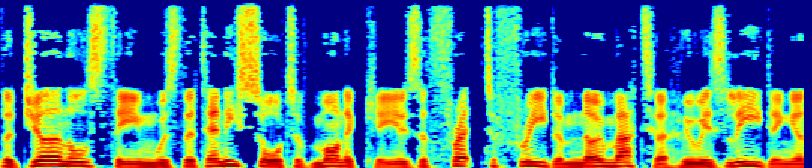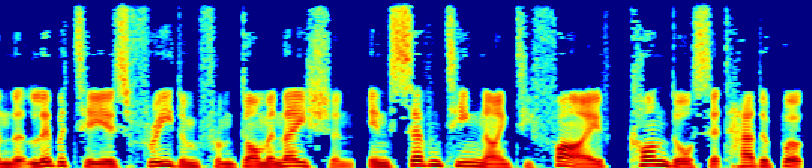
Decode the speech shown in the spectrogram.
The journal's theme was that any sort of monarchy is a threat to freedom no matter who is leading and that liberty is freedom from domination. In 1795, Condorcet had a book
